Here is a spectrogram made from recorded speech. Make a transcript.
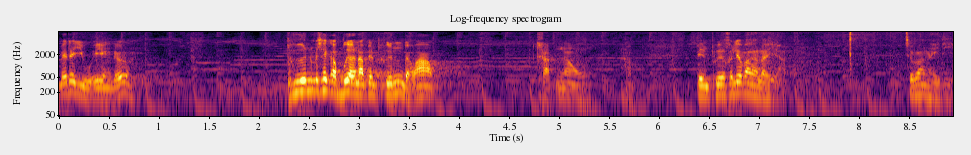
ไม่ได้อยู่เองเด้อพื้นไม่ใช่กระเบื้องนะเป็นพื้นแบบว่าขัดเงานะครับ เป็นพื้นเขาเรียกว่าอะไรอะจะว่าไงดี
